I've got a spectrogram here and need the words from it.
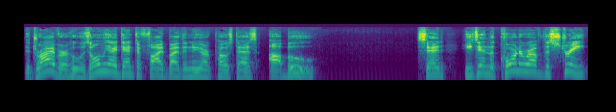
The driver, who was only identified by the New York Post as Abu, said he's in the corner of the street,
